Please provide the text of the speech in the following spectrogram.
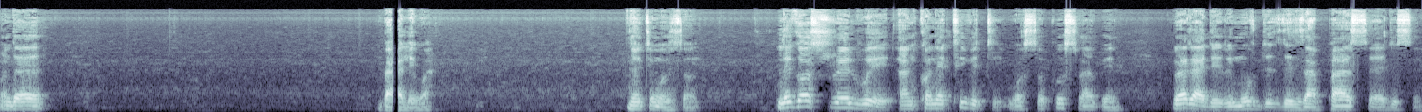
under Balewa. Nothing was done. Lagos Railway and connectivity was supposed to have been, rather they removed the, the Zapas uh, uh,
